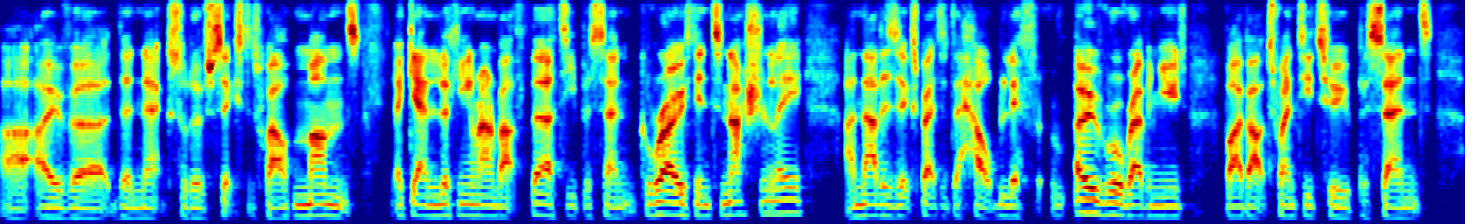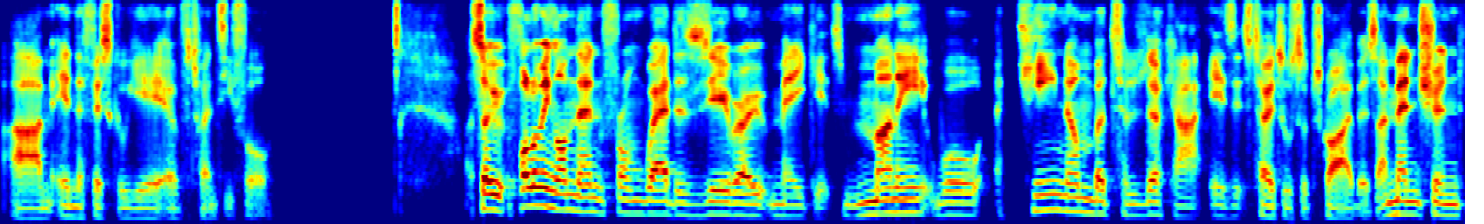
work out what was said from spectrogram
uh, over the next sort of six to 12 months, again, looking around about 30% growth internationally. And that is expected to help lift overall revenues by about 22% um, in the fiscal year of 24. So, following on then from where does Xero make its money? Well, a key number to look at is its total subscribers. I mentioned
